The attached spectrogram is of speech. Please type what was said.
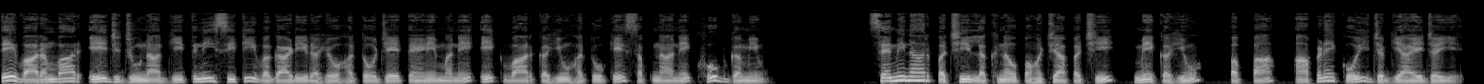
તે વારંવાર એ જ જૂના ગીતની સીટી વગાડી રહ્યો હતો જે તેણે મને એક વાર કહ્યું હતું કે સપનાને ખૂબ ગમ્યું. સેમિનાર પછી લખનૌ પહોંચ્યા પછી મેં કહ્યું, પપ્પા, આપણે કોઈ જગ્યાએ જઈએ.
